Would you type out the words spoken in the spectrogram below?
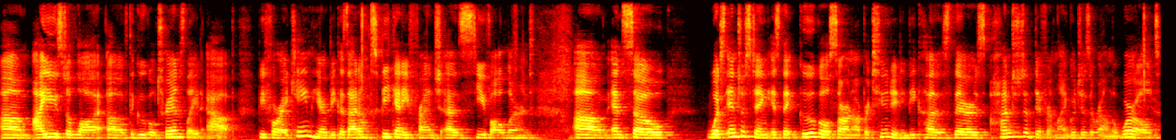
Um, I used a lot of the Google Translate app before I came here because I don't speak any French, as you've all learned. Um, and so, what's interesting is that Google saw an opportunity because there's hundreds of different languages around the world.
